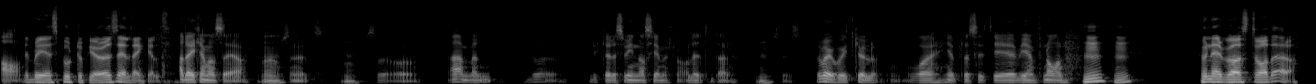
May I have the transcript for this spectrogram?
ja, Det blir en spurtuppgörelse helt enkelt. ja det kan man säga. Mm. Absolut. Mm. Så, nej, men då lyckades vinna semifinal och där. Mm. Precis. Så det var ju skitkul att vara helt plötsligt i VM-final. Mm, mm. Hur nervöst var det då?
